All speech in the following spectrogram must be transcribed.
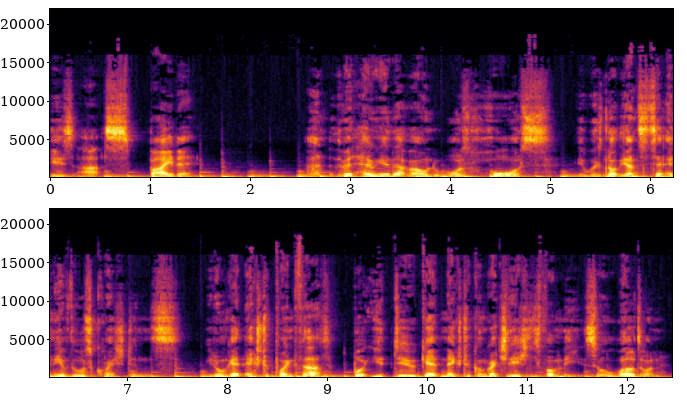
is a spider. And the red herring in that round was horse. It was not the answer to any of those questions. You don't get extra point for that, but you do get an extra congratulations from me, so well done.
